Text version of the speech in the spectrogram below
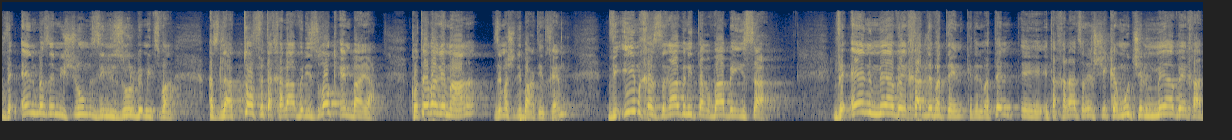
ואין בזה משום זלזול במצווה. אז לעטוף את החלה ולזרוק אין בעיה. כותב הרמ"א, זה מה שדיברתי איתכם, ואם חזרה ונתערבה בעיסה ואין 101 לבטל, כדי לבטל אה, את החלה צריך שיהיה כמות של 101,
